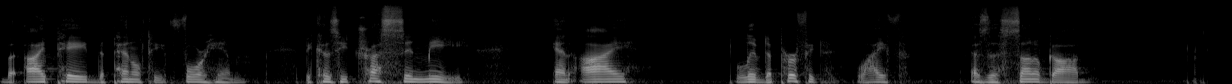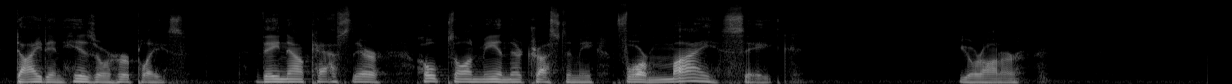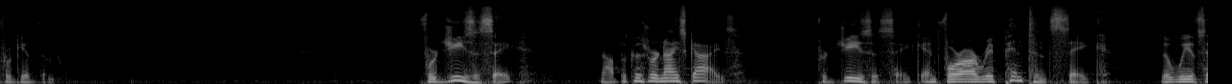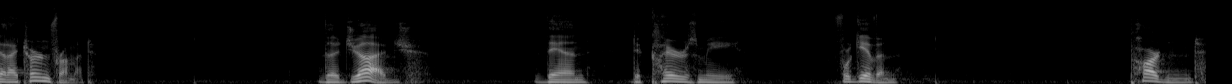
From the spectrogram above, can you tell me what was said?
But I paid the penalty for him because he trusts in me and I lived a perfect life as the Son of God, died in his or her place. They now cast their hopes on me and their trust in me for my sake. Your honor, forgive them. for Jesus' sake, not because we're nice guys, for Jesus' sake and for our repentance sake, that we have said, I turn from it. The judge then declares me forgiven, pardoned.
